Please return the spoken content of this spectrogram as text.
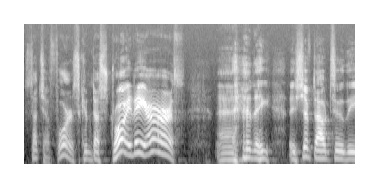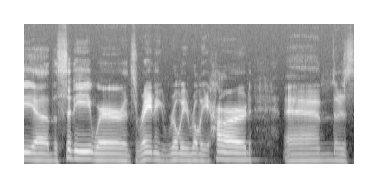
Such a force can destroy the earth. And they they shift out to the uh, the city where it's raining really really hard, and there's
